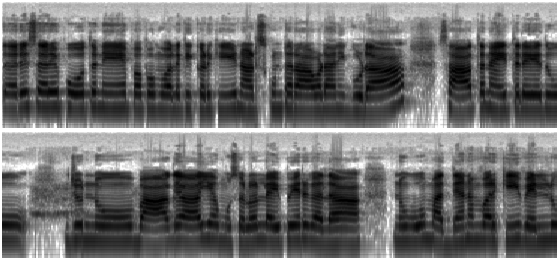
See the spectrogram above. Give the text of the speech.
సరే సరే పోతేనే. పాపం వాళ్ళకి ఇక్కడికి నడుచుకుంటూ రావడానికి కూడా సాతనైతలేదు. జున్ను బాగా ఇక ముసలోళ్ళు అయిపోయారు కదా. నువ్వు మధ్యాహ్నం వరకు వెళ్ళు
